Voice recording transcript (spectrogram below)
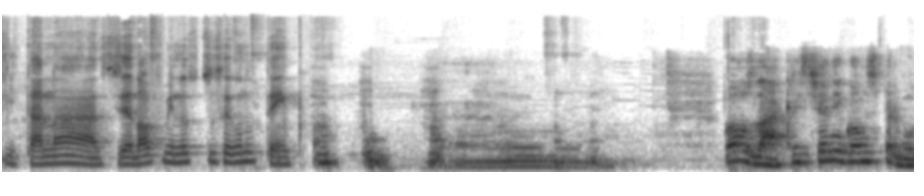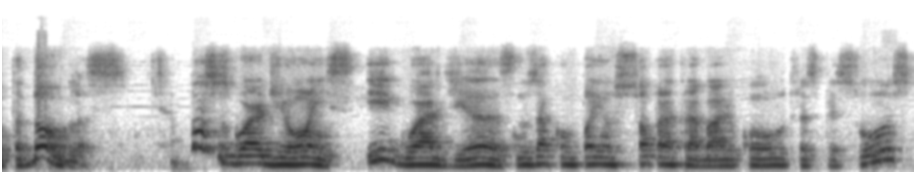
E tá nas 19 minutos do segundo tempo. Vamos lá, Cristiane Gomes pergunta: Douglas, nossos guardiões e guardiãs nos acompanham só para trabalho com outras pessoas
